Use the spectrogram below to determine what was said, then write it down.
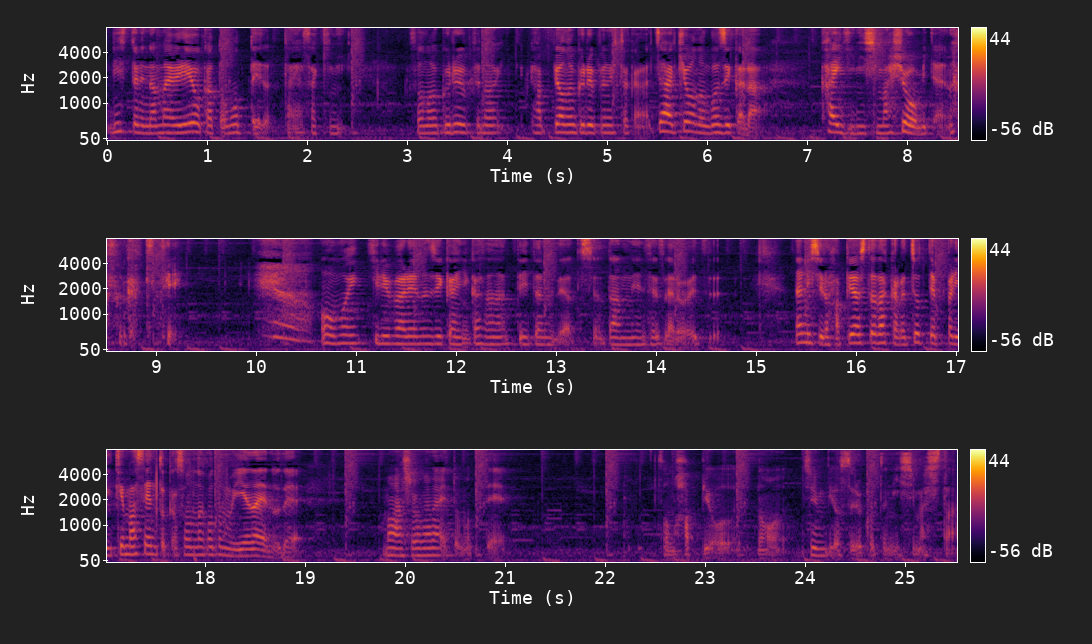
リストに名前を入れようかと思ってた矢先にそのグループの発表のグループの人からじゃあ今日の5時から会議にしましょうみたいなのが来て思いっきりバレエの時間に重なっていたので私は断念せざるを得ず。何しろ発表しただからちょっとやっぱりいけませんとかそんなことも言えないのでまあしょうがないと思ってその発表の準備をすることにしました。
